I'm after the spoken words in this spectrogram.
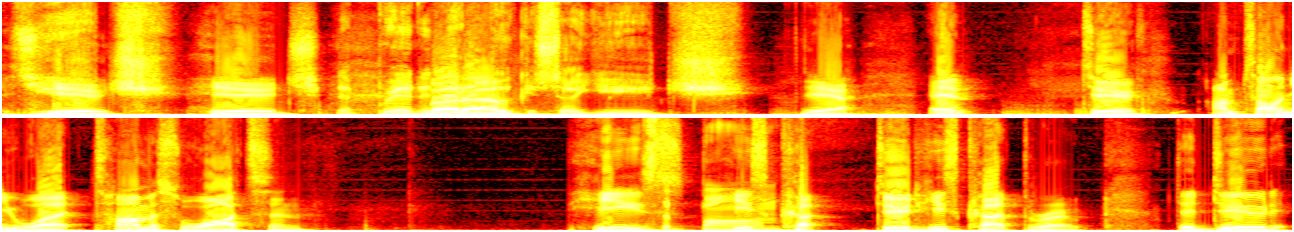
It's huge, huge. That bread in But, that um, book is so huge. Yeah. And dude, I'm telling you what, Thomas Watson, he's bomb. he's cut dude, he's cutthroat. The dude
